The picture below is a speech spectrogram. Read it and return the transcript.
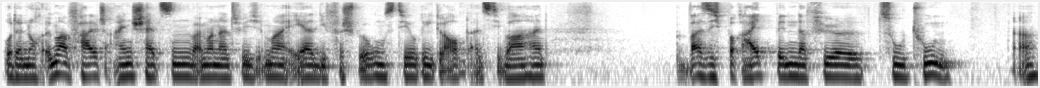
oder noch immer falsch einschätzen, weil man natürlich immer eher die Verschwörungstheorie glaubt als die Wahrheit, was ich bereit bin dafür zu tun. Ja?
